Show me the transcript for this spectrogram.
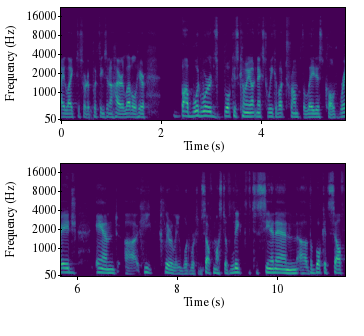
I like to sort of put things in a higher level here. Bob Woodward's book is coming out next week about Trump, the latest called Rage. And uh, he clearly, Woodward himself, must have leaked to CNN uh, the book itself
